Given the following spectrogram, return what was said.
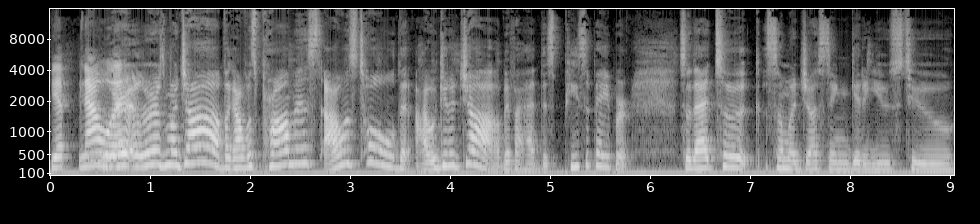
Yep. Now what? Where, where's my job? Like I was promised, I was told that I would get a job if I had this piece of paper. So that took some adjusting, getting used to,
